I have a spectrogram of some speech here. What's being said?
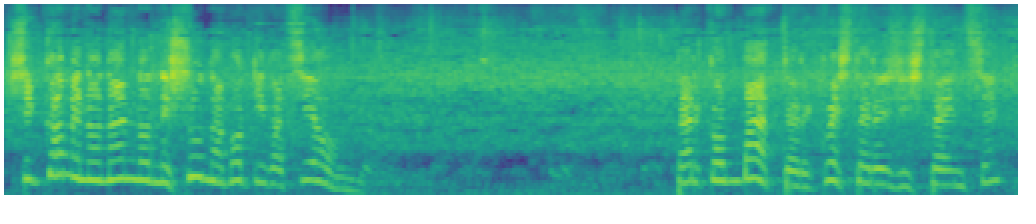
Siccome non hanno nessuna motivazione per combattere queste resistenze,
